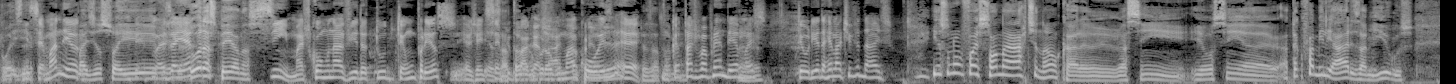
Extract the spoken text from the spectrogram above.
Pois é, isso é, é maneiro. Mas isso aí, mas aí é duras penas. Sim, mas como na vida tudo tem um preço e a gente Exatamente. sempre paga por alguma coisa, é. Exatamente. Nunca é tarde para aprender, é. mas teoria da relatividade. Isso não foi só na arte não, cara. Assim, eu assim, é, até com familiares, amigos, é,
